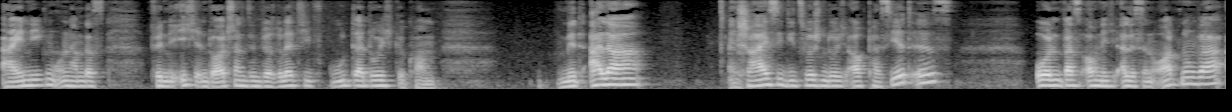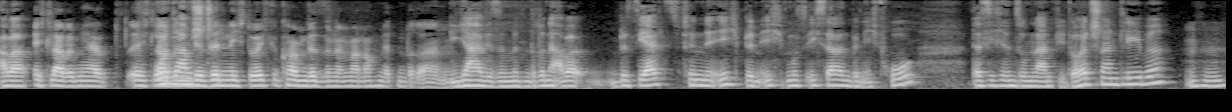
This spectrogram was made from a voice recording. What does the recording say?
einigen und haben das, finde ich, in Deutschland sind wir relativ gut da durchgekommen. Mit aller Scheiße, die zwischendurch auch passiert ist und was auch nicht alles in Ordnung war, aber ich glaube mir, ich glaube, wir St sind nicht durchgekommen, wir sind immer noch mittendrin. Ja, wir sind mittendrin, aber bis jetzt finde ich, bin ich, muss ich sagen, bin ich froh, dass ich in so einem Land wie Deutschland lebe mhm.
